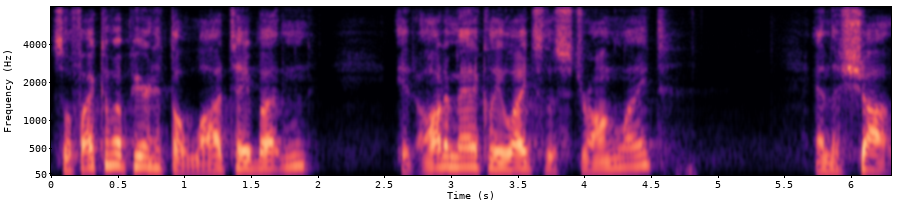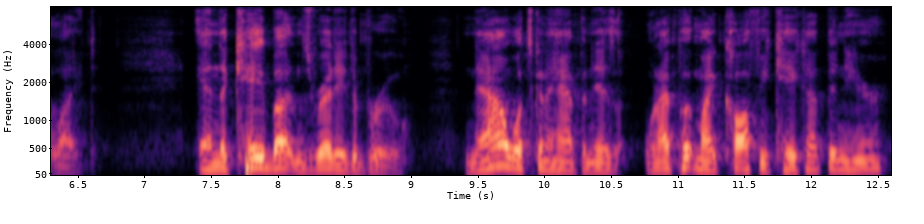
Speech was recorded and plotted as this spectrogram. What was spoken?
So if I come up here and hit the latte button, it automatically lights the strong light and the shot light. And the K button's ready to brew. Now what's going to happen is when I put my coffee K-cup in here,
